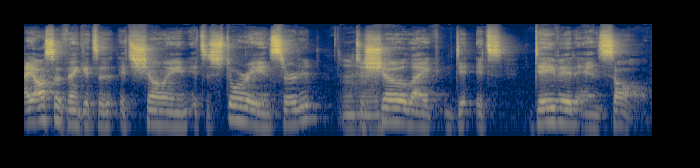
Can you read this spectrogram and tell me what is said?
I also think it's a it's showing it's a story inserted Mm-hmm. to show like D- it's David and Saul.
